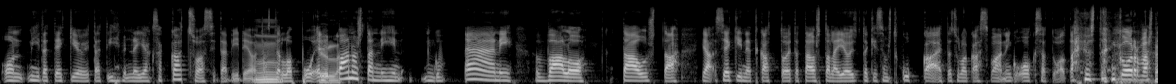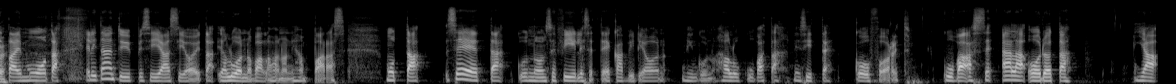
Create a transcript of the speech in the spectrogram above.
on niitä tekijöitä, että ihminen ei jaksa katsoa sitä videota mm, sitten loppuun. Kyllä. Eli panosta niihin niin kuin ääni, valo, tausta ja sekin, että katsoo, että taustalla ei ole jotakin sellaista kukkaa, että sulla kasvaa niin kuin oksa tuolta jostain korvasta tai muuta. Eli tämän tyyppisiä asioita ja luonnonvalohan on ihan paras. Mutta se, että kun on se fiilis, että eka video on niin kuin halu kuvata, niin sitten go for it. Kuvaa se, älä odota. Ja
